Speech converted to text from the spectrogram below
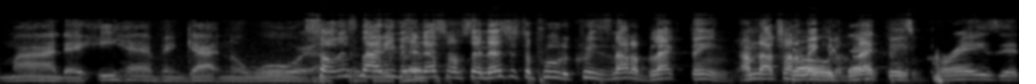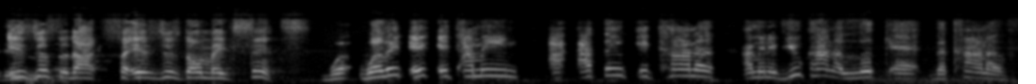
mind that he haven't gotten an award. So it's not even, and that's what I'm saying. That's just to prove to Chris it's not a black thing. I'm not trying to make it a black thing. crazy. that this It's just not. It just don't make sense. well, well, it, it, it I mean, I, I think it kind of. I mean, if you kind of look at the kind of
